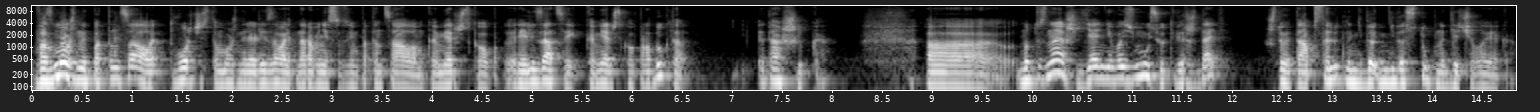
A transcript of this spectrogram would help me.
Возможный потенциал творчества можно реализовать наравне со своим потенциалом коммерческого, реализации коммерческого продукта – это ошибка. А, но ты знаешь, я не возьмусь утверждать, что это абсолютно недоступно для человека.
